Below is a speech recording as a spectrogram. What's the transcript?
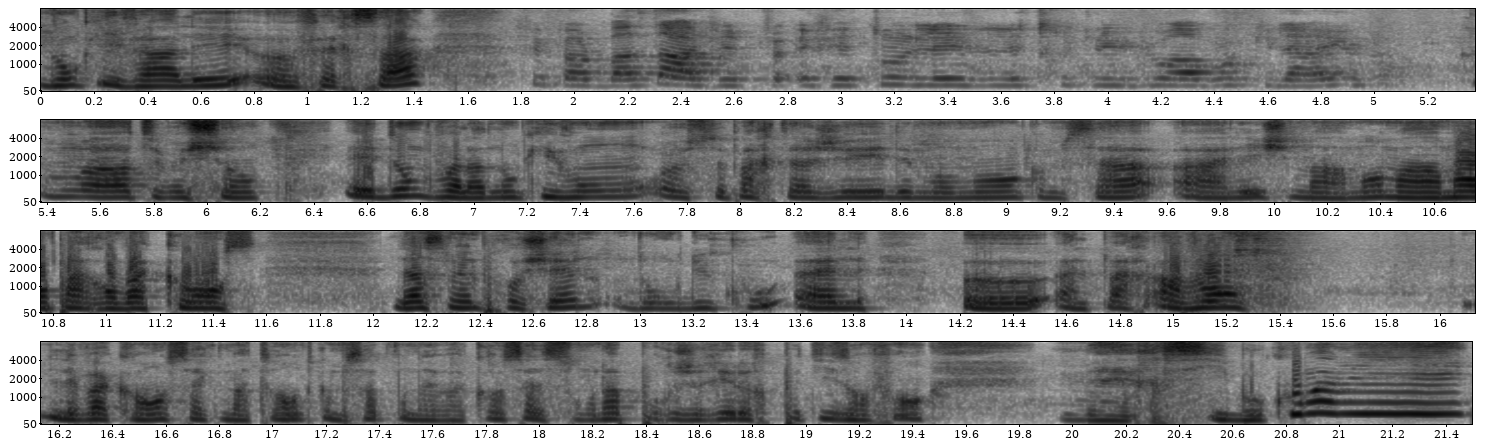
Donc il va aller euh, faire ça. Pas le bâtard, il fait, tous les, les trucs les jours avant qu'il arrive. Ah, t'es méchant. Et donc voilà, donc ils vont euh, se partager des moments comme ça à aller chez ma maman. Ma maman part en vacances la semaine prochaine, donc du coup elle, euh, elle part avant les vacances avec ma tante, comme ça pendant les vacances elles sont là pour gérer leurs petits enfants. Merci beaucoup mamie.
